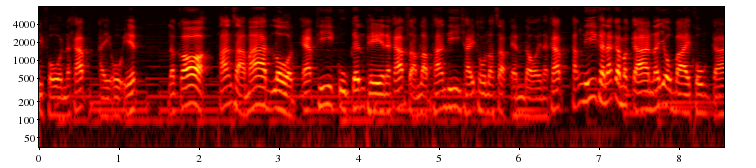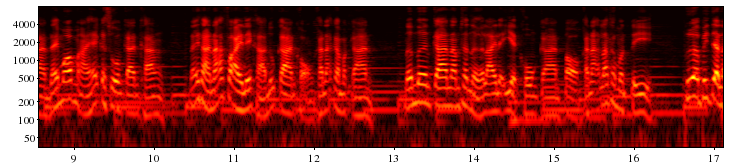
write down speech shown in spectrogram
iPhone นะครับ iOS แล้วก็ท่านสามารถโหลดแอปที่ Google Play นะครับสำหรับท่านที่ใช้โทรศัพท์ Android นะครับ ทั้งนี้คณะกรรมการนโยบายโครงการได้มอบหมายให้กระทรวงการคลัง ในฐานะฝ่ายเลขานุการของคณะกรรมการ ดำเนินการนำเสนอรายละเอียดโครงการต่อคณะรัฐมนตรี เพื่อพิจาร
